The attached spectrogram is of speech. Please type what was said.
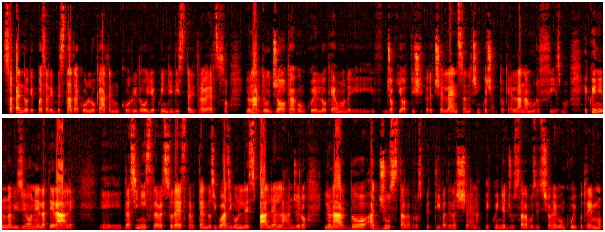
sapendo che poi sarebbe stata collocata in un corridoio e quindi vista di traverso, Leonardo gioca con quello che è uno dei giochi ottici per eccellenza nel Cinquecento, che è l'anamorfismo, e quindi in una visione laterale da sinistra verso destra, mettendosi quasi con le spalle all'angelo, Leonardo aggiusta la prospettiva della scena e quindi aggiusta la posizione con cui potremmo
